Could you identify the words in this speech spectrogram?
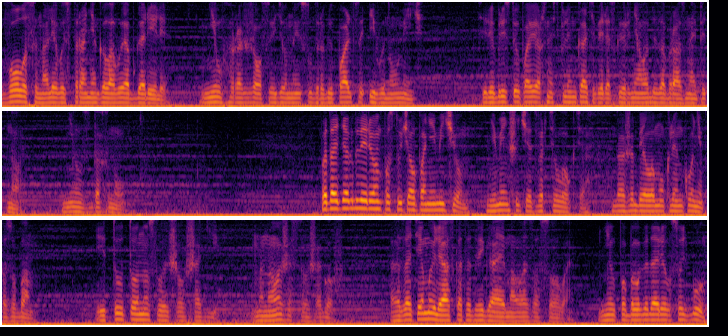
Волосы на левой стороне головы обгорели. Нил разжал сведенные судорогой пальцы и вынул меч. Серебристую поверхность клинка теперь оскверняло безобразное пятно. Нил вздохнул. Подойдя к двери, он постучал по ней мечом, не меньше четверти локтя. Даже белому клинку не по зубам. И тут он услышал шаги. Множество шагов. А затем и лязг отодвигаемого засова. Нил поблагодарил судьбу,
